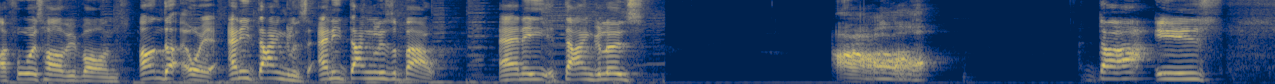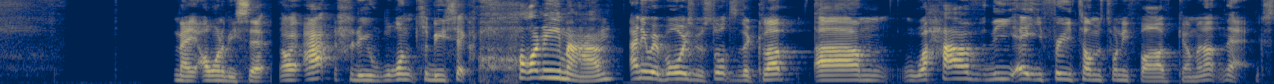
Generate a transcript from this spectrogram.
I thought it was Harvey Barnes. Under. Oh yeah. Any danglers? Any danglers about? Any danglers? Oh, that is... Mate, I want to be sick. I actually want to be sick. Honey, man. Anyway, boys, we're still to the club. Um, we'll have the 83 times 25 coming up next.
